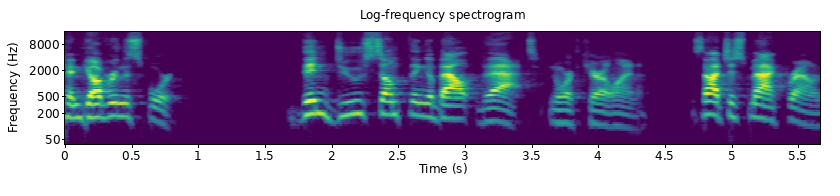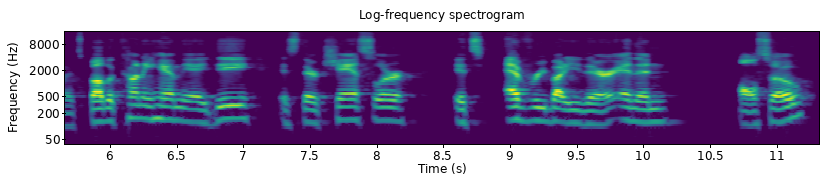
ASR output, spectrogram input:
can govern the sport, then do something about that, North Carolina. It's not just Mack Brown, it's Bubba Cunningham, the AD, it's their chancellor, it's everybody there. And then also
